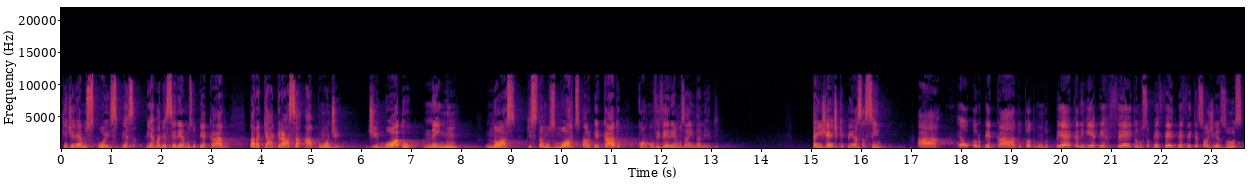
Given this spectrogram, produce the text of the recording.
Que diremos, pois? Permaneceremos no pecado para que a graça abunde? De modo nenhum. Nós que estamos mortos para o pecado, como viveremos ainda nele? Tem gente que pensa assim: ah, eu estou no pecado, todo mundo peca, ninguém é perfeito, eu não sou perfeito, perfeito é só Jesus.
